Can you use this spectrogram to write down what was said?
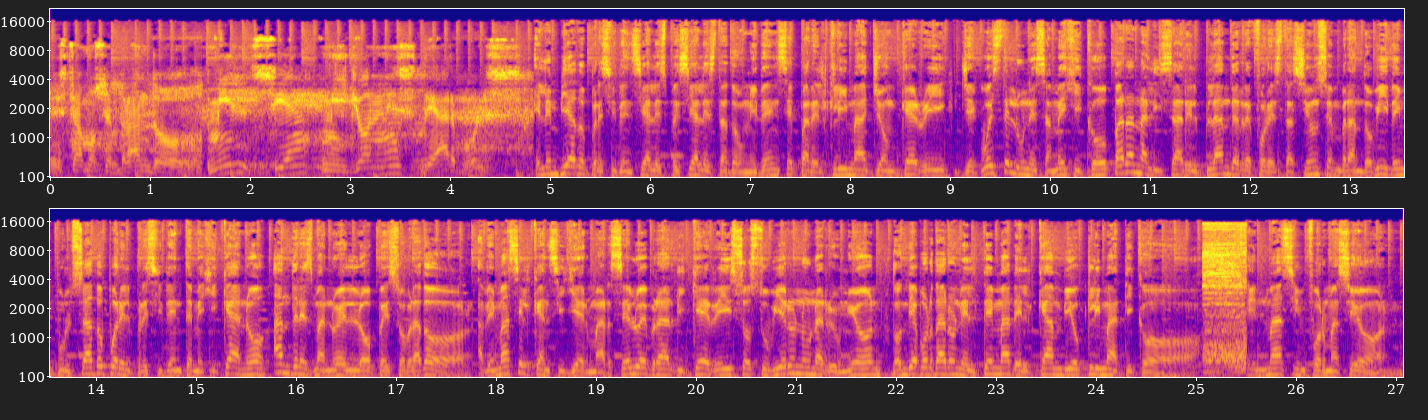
Estamos sembrando 1.100 millones de árboles. El enviado presidencial especial estadounidense para el clima, John Kerry, llegó este lunes a México para analizar el plan de reforestación Sembrando Vida impulsado por el presidente mexicano Andrés Manuel López Obrador. Además, el canciller Marcelo Ebrard y Kerry sostuvieron una reunión donde abordaron el tema del cambio climático. En más información,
